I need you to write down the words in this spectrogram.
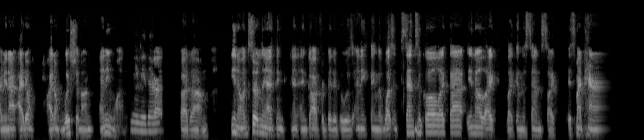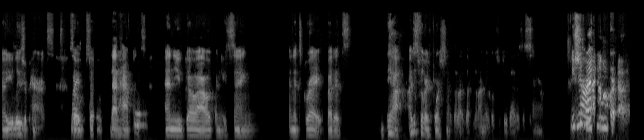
I mean, I, I don't I don't wish it on anyone, me neither. but um, you know, and certainly I think, and, and God forbid if it was anything that wasn't sensical like that, you know, like like in the sense like it's my parent, you, know, you lose your parents, so Right. so that happens, and you go out and you sing, and it's great, but it's yeah, I just feel very fortunate that I, that, that I'm able to do that as a singer. You should Yeah, write I an opera about it.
